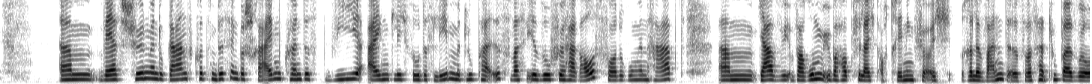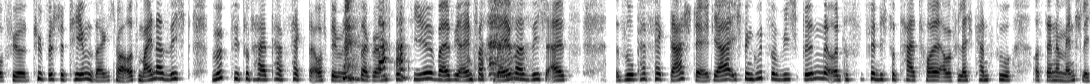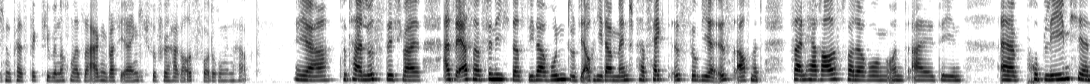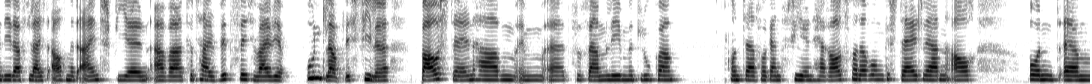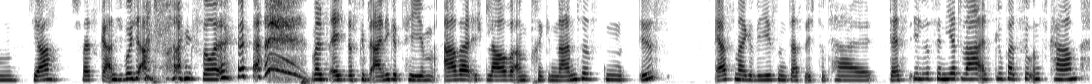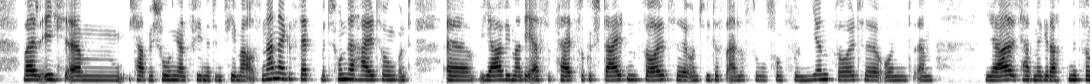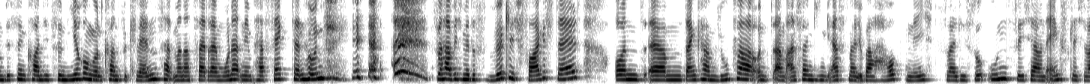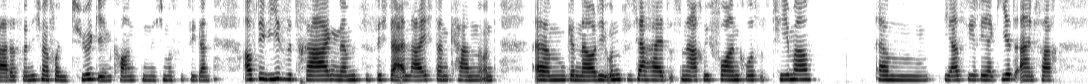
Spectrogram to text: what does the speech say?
ähm, wäre es schön, wenn du ganz kurz ein bisschen beschreiben könntest, wie eigentlich so das Leben mit Lupa ist, was ihr so für Herausforderungen habt, ähm, ja, wie, warum überhaupt vielleicht auch Training für euch relevant ist. Was hat Lupa so für typische Themen, sage ich mal. Aus meiner Sicht wirkt sie total perfekt auf dem Instagram-Profil, weil sie einfach selber sich als so perfekt darstellt. Ja, ich bin gut so, wie ich bin und das finde ich total toll. Aber vielleicht kannst du aus deiner menschlichen Perspektive nochmal sagen, was ihr eigentlich so für Herausforderungen habt. Ja, total lustig, weil, also erstmal finde ich, dass jeder Hund und ja auch jeder Mensch perfekt ist, so wie er ist, auch mit seinen Herausforderungen und all den äh, Problemchen, die da vielleicht auch mit einspielen, aber total witzig, weil wir unglaublich viele Baustellen haben im äh, Zusammenleben mit Lupa und da vor ganz vielen Herausforderungen gestellt werden auch Und ähm, ja, ich weiß gar nicht, wo ich anfangen soll, weil es echt, es gibt einige Themen, aber ich glaube, am prägnantesten ist erstmal gewesen, dass ich total desillusioniert war, als Lupa zu uns kam, weil ich, ähm, ich habe mich schon ganz viel mit dem Thema auseinandergesetzt, mit Hundehaltung und äh, ja, wie man die erste Zeit so gestalten sollte und wie das alles so funktionieren sollte. Und ähm, ja, ich habe mir gedacht, mit so ein bisschen Konditionierung und Konsequenz hat man nach zwei, drei Monaten den perfekten Hund. so habe ich mir das wirklich vorgestellt. Und ähm, dann kam Lupa und am Anfang ging erstmal überhaupt nichts, weil die so unsicher und ängstlich war, dass wir nicht mal vor die Tür gehen konnten. Ich musste sie dann auf die Wiese tragen, damit sie sich da erleichtern kann. Und ähm, genau, die Unsicherheit ist nach wie vor ein großes Thema. Ähm, ja, sie reagiert einfach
